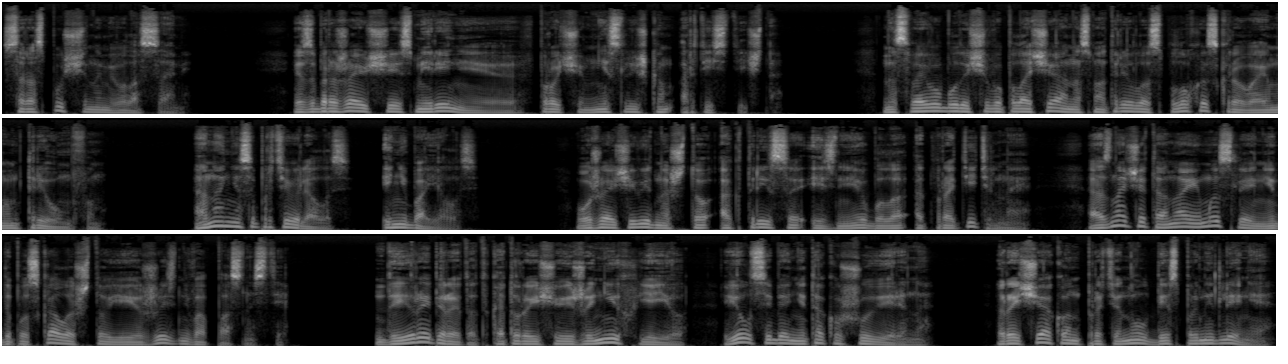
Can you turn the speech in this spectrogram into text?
с распущенными волосами. Изображающее смирение, впрочем, не слишком артистично. На своего будущего палача она смотрела с плохо скрываемым триумфом. Она не сопротивлялась и не боялась. Уже очевидно, что актриса из нее была отвратительная, а значит, она и мысли не допускала, что ее жизнь в опасности. Да и рэпер этот, который еще и жених ее, вел себя не так уж уверенно. Рычаг он протянул без промедления.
